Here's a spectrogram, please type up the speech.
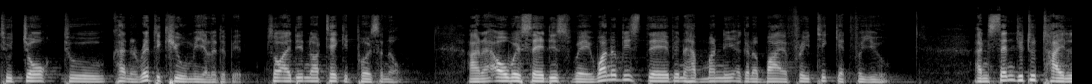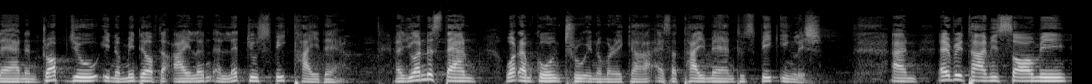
to joke, to kind of ridicule me a little bit. So I did not take it personal. And I always say this way, one of these days when I have money, I'm going to buy a free ticket for you and send you to Thailand and drop you in the middle of the island and let you speak Thai there. And you understand what I'm going through in America as a Thai man to speak English. And every time he saw me,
